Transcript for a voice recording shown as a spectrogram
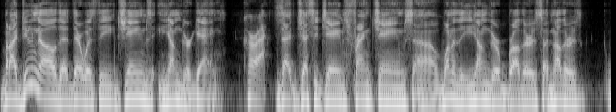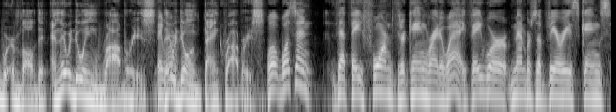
But I do know that there was the James Younger gang Correct. that Jesse James, Frank James, uh, one of the younger brothers, another were involved in, and they were doing robberies. They were were. doing bank robberies. Well, it wasn't that they formed their gang right away. They were members of various gangs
